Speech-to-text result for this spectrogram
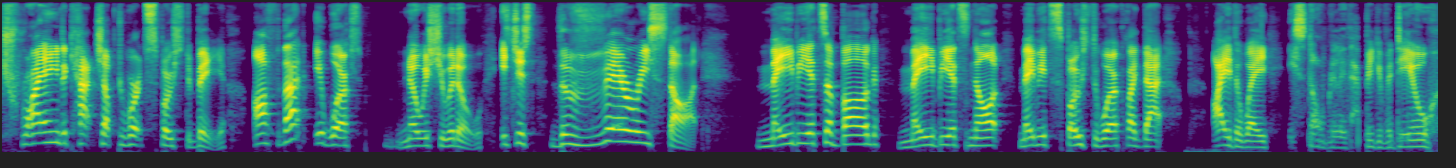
trying to catch up to where it's supposed to be. After that, it works no issue at all. It's just the very start. Maybe it's a bug, maybe it's not, maybe it's supposed to work like that. Either way, it's not really that big of a deal.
